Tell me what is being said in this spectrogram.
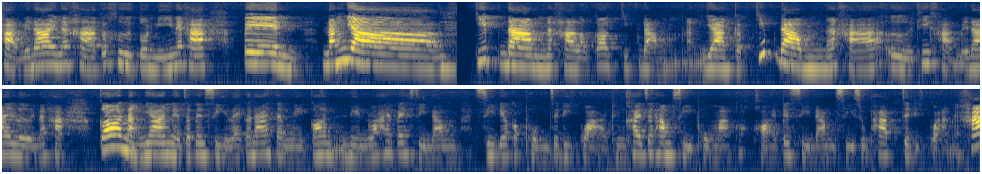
ขาดไม่ได้นะคะ ก็คือตัวนี้นะคะ เป็นหนังยาง กิฟดำนะคะ แล้วก็กิฟดำหนังยางกับกิฟดำนะคะเออที่ขาดไม่ได้เลยนะคะ ก็หนังยางเนี่ยจะเป็นสีอะไรก็ได้แต่เมย์ก็เน้นว่าให้เป็นสีดำสีเดียวกับผมจะดีกว่า ถึงใครจะทำสีผมมาก็ขอให้เป็นสีดำสีสุภาพจะดีกว่านะคะ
